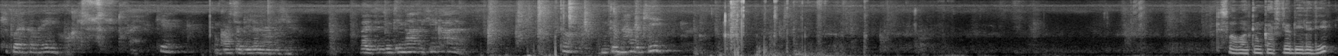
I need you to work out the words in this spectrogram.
Que pôr a câmera aí? Pô, que susto, velho. Que? Tem um caso de abelha enorme aqui. Tem- não tem nada aqui, cara. Não tem nada aqui. Pessoal, ó, tem um cacho de abelha ali.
